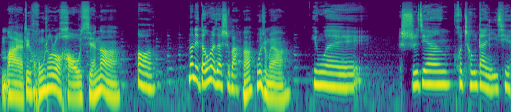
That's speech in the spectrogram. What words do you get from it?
妈呀，这个红烧肉好咸呐！哦。那你等会儿再吃吧。啊？为什么呀？因为时间会冲淡一切。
